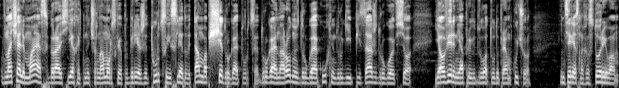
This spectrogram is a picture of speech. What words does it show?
в начале мая собираюсь ехать на Черноморское побережье Турции исследовать. Там вообще другая Турция. Другая народность, другая кухня, другие пейзажи, другое все. Я уверен, я приведу оттуда прям кучу интересных историй вам.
